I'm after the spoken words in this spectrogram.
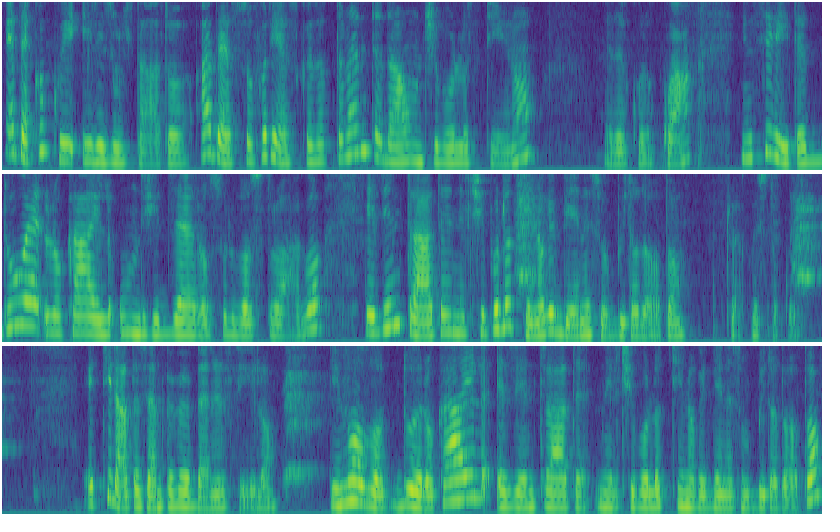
Ed ecco qui il risultato. Adesso fuoriesco esattamente da un cipollottino ed eccolo qua. Inserite due rocaille 11.0 sul vostro ago e rientrate nel cipollottino che viene subito dopo cioè questo qui e tirate sempre per bene il filo. Di nuovo due rocaille e rientrate nel cipollottino che viene subito dopo.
